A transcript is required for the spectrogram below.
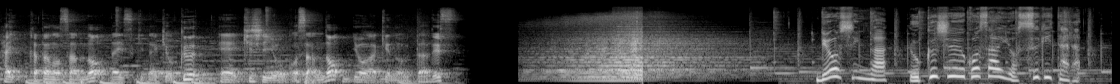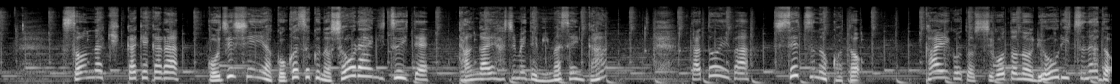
はい片野さんの大好きな曲、えー岸陽子さんの「夜明けの歌」です両親が65歳を過ぎたらそんなきっかけからご自身やご家族の将来について考え始めてみませんか？例えば施設のこと介護と仕事の両立など。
